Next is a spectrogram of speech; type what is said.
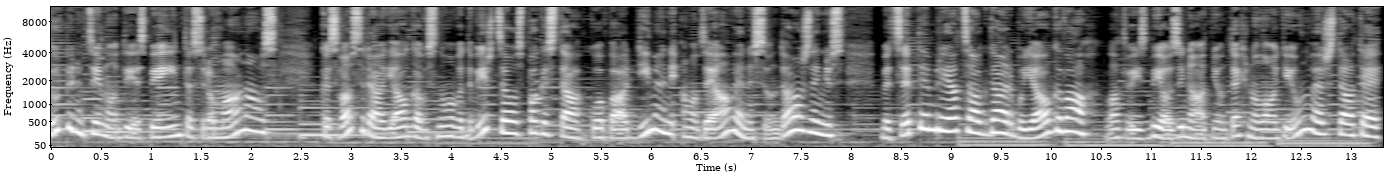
Turpinu ciemoties pie Intas Romanovas, kas vasarā Jāgavas novada Vircevas pagastā kopā ar ģimeni audzē avenes un dārzeņus, bet septembrī atsāk darbu Jāgavā, Latvijas Biozinātņu un Tehnoloģiju universitātē,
